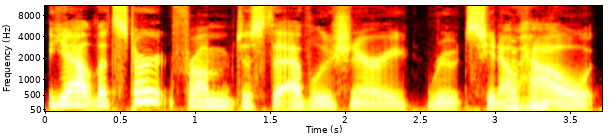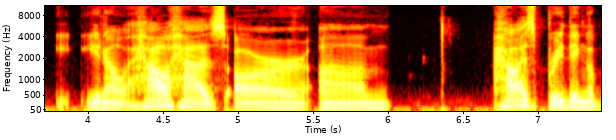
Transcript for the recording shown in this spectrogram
yeah, let's start from just the evolutionary roots, you know, mm-hmm. how you know, how has our um how has breathing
